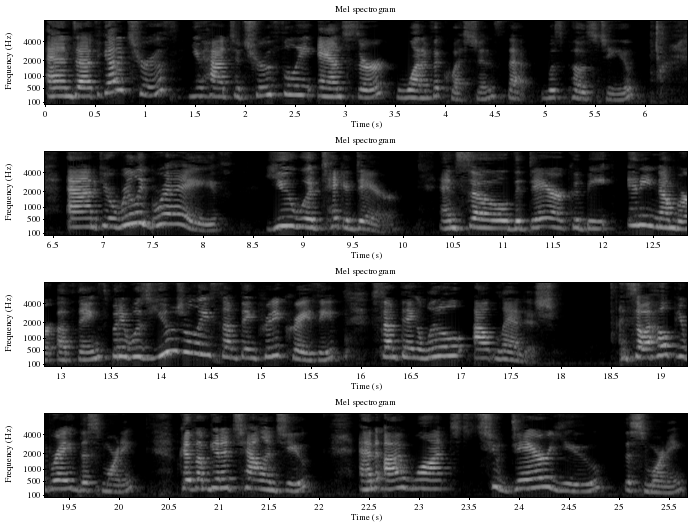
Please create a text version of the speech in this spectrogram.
And uh, if you got a truth, you had to truthfully answer one of the questions that was posed to you. And if you're really brave, you would take a dare. And so the dare could be any number of things, but it was usually something pretty crazy, something a little outlandish. And so I hope you're brave this morning because I'm going to challenge you and I want to dare you this morning.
